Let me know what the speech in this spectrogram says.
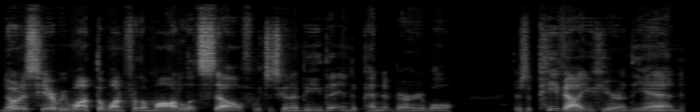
Notice here we want the one for the model itself, which is going to be the independent variable. There's a p-value here in the end,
